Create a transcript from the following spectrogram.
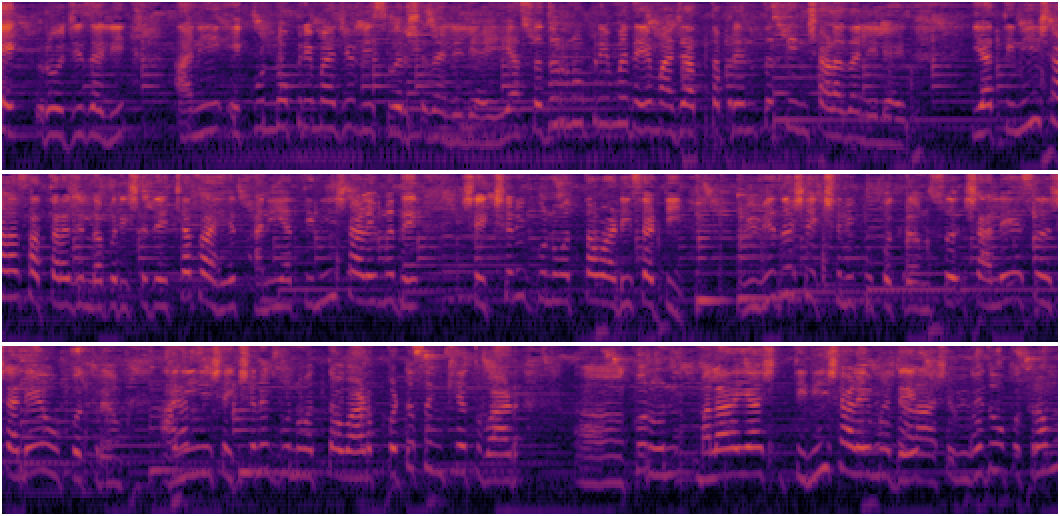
एक रोजी झाली. आणि एकूण नोकरी माझी वीस वर्ष झालेली आहे. या सदर नोकरीमध्ये माझ्या आत्तापर्यंत तीन शाळा झालेल्या आहेत. या तिन्ही शाळा सातारा जिल्हा परिषदेच्याच आहेत आणि या तिन्ही शाळेमध्ये शैक्षणिक गुणवत्ता वाढीसाठी विविध शैक्षणिक उपक्रम स शालेय सहशालेय उपक्रम आणि शैक्षणिक गुणवत्ता वाढ पटसंख्येत वाढ करून मला या श- तिन्ही शाळेमध्ये असे विविध उपक्रम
